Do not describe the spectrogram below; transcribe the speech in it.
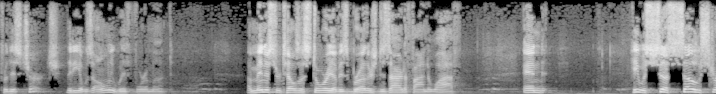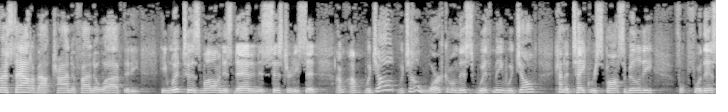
for this church that he was only with for a month. A minister tells a story of his brother's desire to find a wife. And he was just so stressed out about trying to find a wife that he, he went to his mom and his dad and his sister and he said, I'm, I'm, would, y'all, would y'all work on this with me? Would y'all kind of take responsibility for, for this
